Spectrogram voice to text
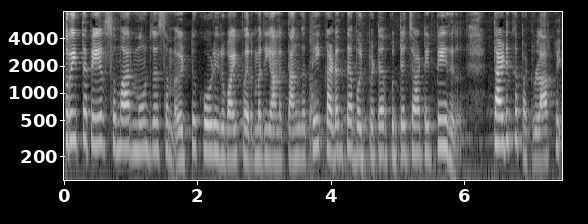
குறித்த பேர் சுமார் மூன்று தசம் எட்டு கோடி ரூபாய் பெறுமதியான தங்கத்தை கடந்த முற்பட்ட குற்றச்சாட்டின் பேரில் தடுக்கப்பட்டுள்ளார்கள்.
